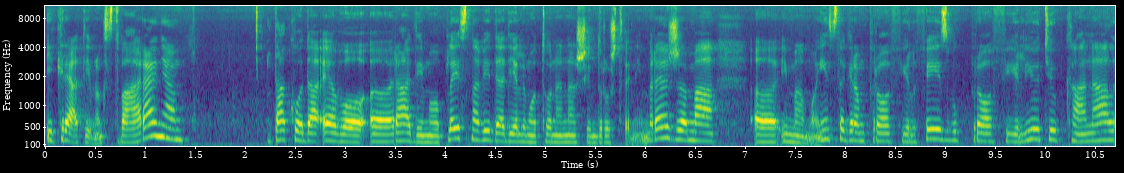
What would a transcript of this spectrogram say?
i kreativnog stvaranja. Tako da evo e, radimo plesna videa, dijelimo to na našim društvenim mrežama, e, imamo Instagram profil, Facebook profil, YouTube kanal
